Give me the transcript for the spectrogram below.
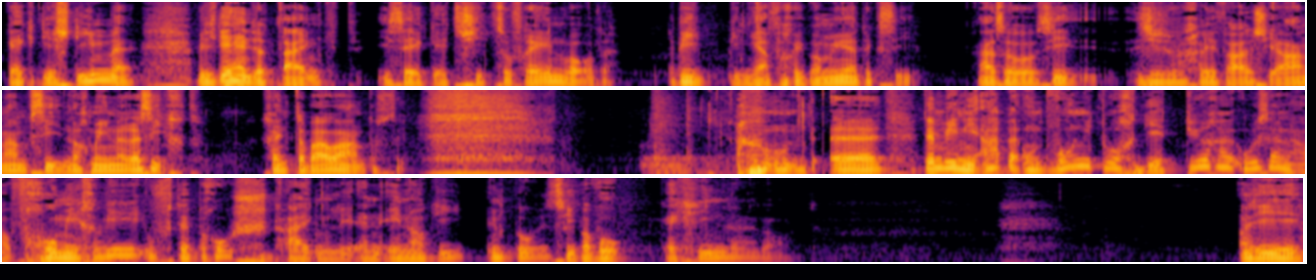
gegen die Stimme. Weil die haben ja gedacht, ich sei jetzt schizophren geworden. Dabei bin ich einfach übermüdet gewesen. Also, sie, es ist ein bisschen falsche Annahme gewesen, nach meiner Sicht. Könnte aber auch anders sein. Und äh, dann bin ich eben, und wo ich durch die Türen rauslaufe, komme ich wie auf der Brust eigentlich ein Energieimpuls über, wo gegen Kinder geht. Und ich,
